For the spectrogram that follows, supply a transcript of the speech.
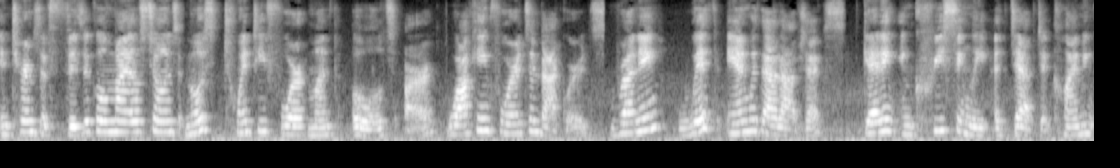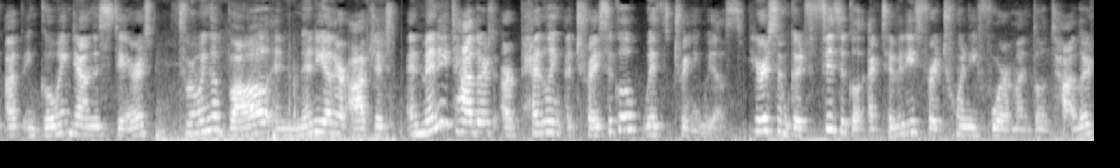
In terms of physical milestones, most 24 month olds are walking forwards and backwards, running with and without objects, getting increasingly adept at climbing up and going down the stairs, throwing a ball and many other objects, and many toddlers are pedaling a tricycle with training wheels. Here are some good physical activities for a 24 month old toddler.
